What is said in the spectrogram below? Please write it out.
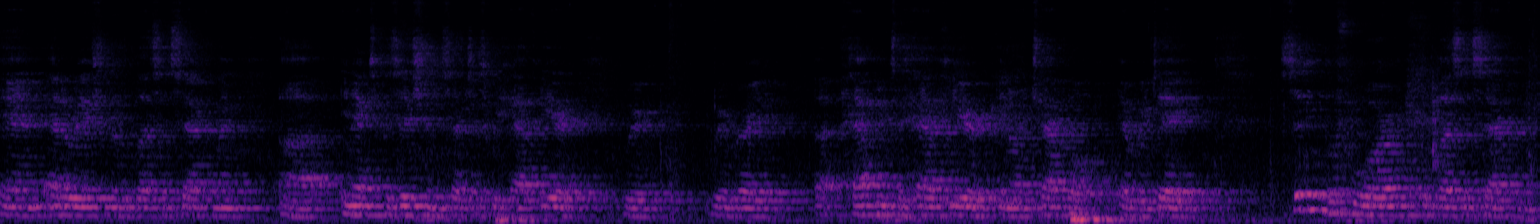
and adoration of the Blessed Sacrament uh, in exposition such as we have here. We're, we're very uh, happy to have here in our chapel every day. Sitting before the Blessed Sacrament,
